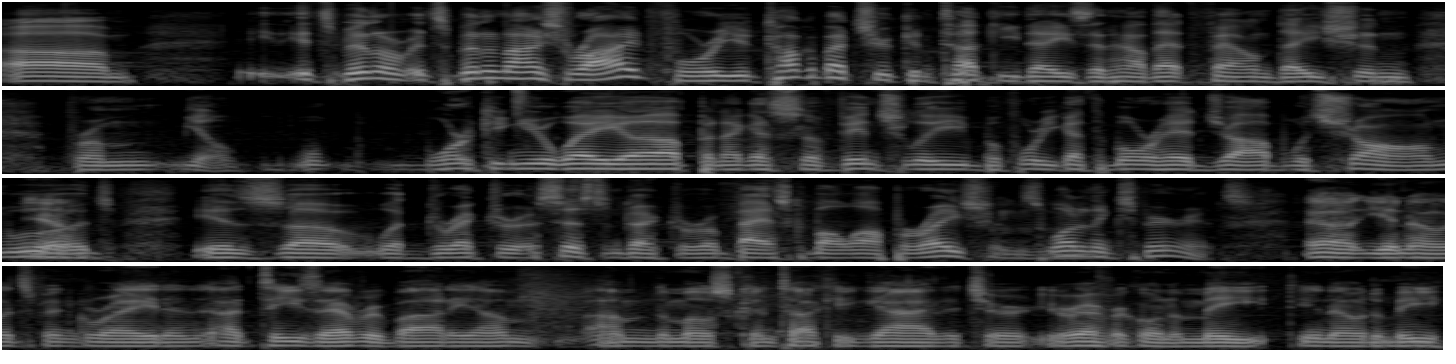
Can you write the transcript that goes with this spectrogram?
Um, it's been a it's been a nice ride for you. Talk about your Kentucky days and how that foundation from you know working your way up, and I guess eventually before you got the Morehead job with Sean Yeah. Woods is uh, what director assistant director of basketball operations. What an experience! Uh, you know, it's been great, and I tease everybody. I'm I'm the most Kentucky guy that you're you're ever going to meet. You know, to be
